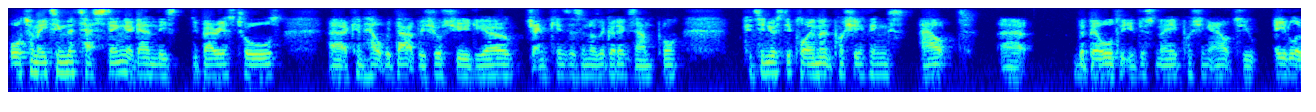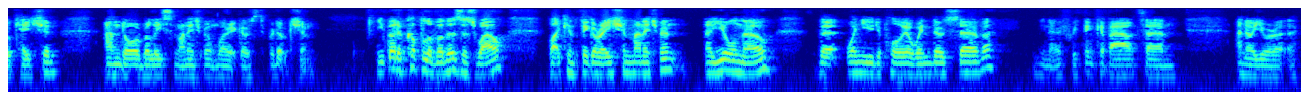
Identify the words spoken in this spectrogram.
Automating the testing, again, these various tools uh, can help with that. Visual Studio, Jenkins is another good example. Continuous deployment, pushing things out, uh, the build that you've just made, pushing it out to a location and or release management where it goes to production. You've got a couple of others as well, like configuration management. Now you'll know that when you deploy a Windows server, you know, if we think about, um, I know you're a,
